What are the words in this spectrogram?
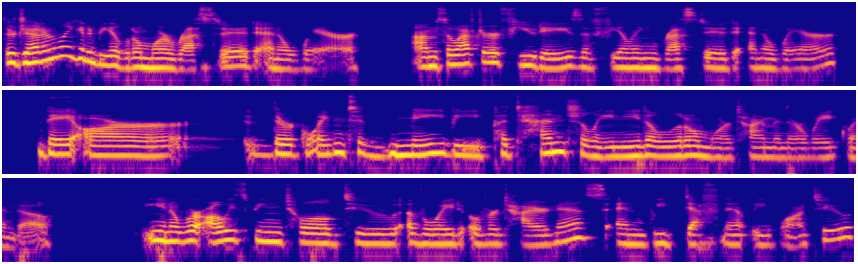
they're generally going to be a little more rested and aware. Um, so after a few days of feeling rested and aware, they are they're going to maybe potentially need a little more time in their wake window. You know, we're always being told to avoid overtiredness, and we definitely want to.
